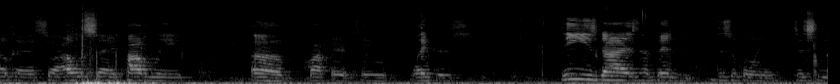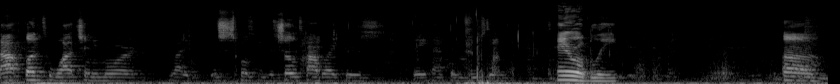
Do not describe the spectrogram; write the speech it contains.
Okay, so I would say probably um, my favorite team, Lakers. These guys have been disappointing. Just not fun to watch anymore. Like it's supposed to be the Showtime Lakers. They have been losing terribly. Um,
